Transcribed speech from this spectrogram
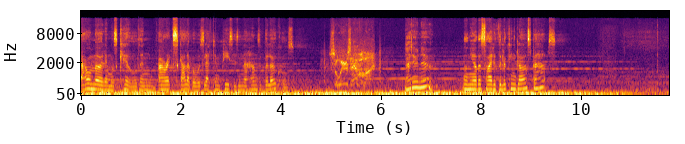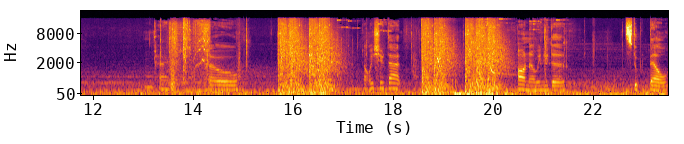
our Merlin was killed and our Excalibur was left in pieces in the hands of the locals. So where's Avalon? I don't know. On the other side of the looking glass, perhaps? Okay. So. Don't we shoot that? Oh no, we need the Stupid bell.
